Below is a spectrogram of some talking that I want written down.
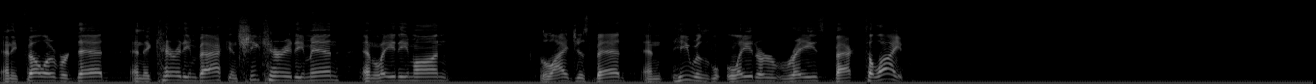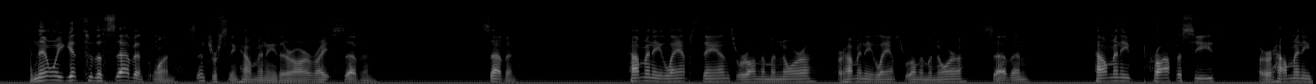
and he fell over dead, and they carried him back, and she carried him in and laid him on Elijah's bed, and he was later raised back to life. And then we get to the seventh one. It's interesting how many there are, right? Seven. Seven. How many lampstands were on the menorah? Or how many lamps were on the menorah? Seven. How many prophecies or how many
